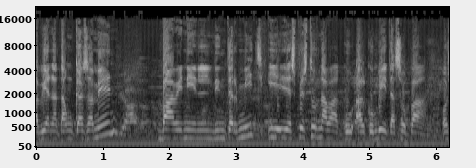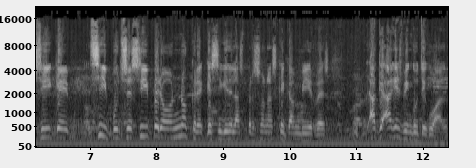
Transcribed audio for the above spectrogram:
havia anat a un casament, va venir l'intermig i després tornava al convit a sopar. O sigui que sí, potser sí, però no crec que sigui de les persones que canvi res. Hagués vingut igual.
